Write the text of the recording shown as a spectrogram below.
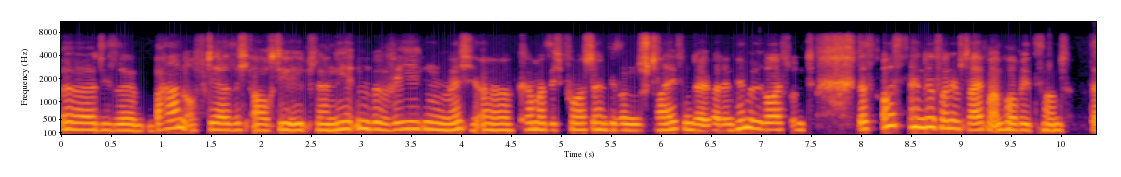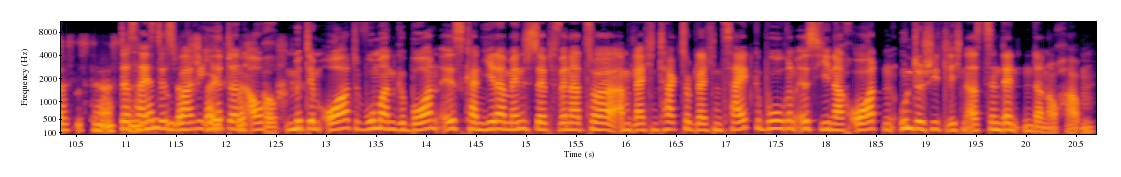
äh, diese Bahn, auf der sich auch die Planeten bewegen. Nicht? Äh, kann man sich vorstellen, wie so ein Streifen, der über den Himmel läuft und das Ostende von dem Streifen am Horizont. Das ist der Das Aszendent. heißt, es variiert dann auch auf. mit dem Ort, wo man geboren ist, kann jeder Mensch, selbst wenn er zur, am gleichen Tag zur gleichen Zeit geboren ist, je nach Ort einen unterschiedlichen Aszendenten dann auch haben.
